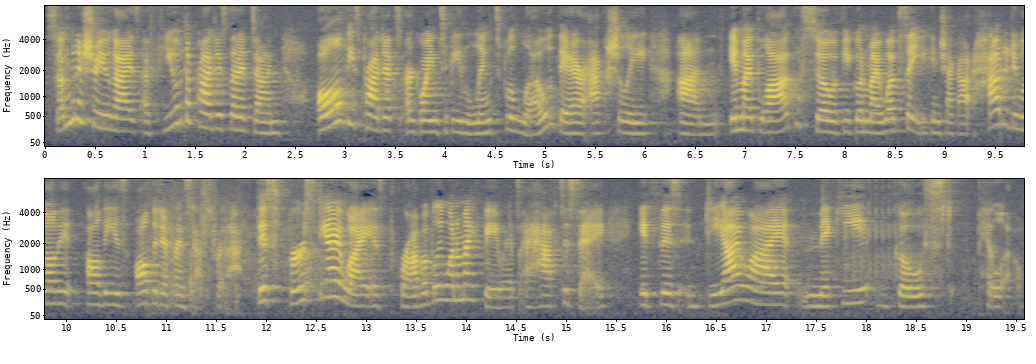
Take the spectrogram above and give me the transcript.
So I'm gonna show you guys a few of the projects that I've done. All of these projects are going to be linked below. They are actually um, in my blog. So if you go to my website, you can check out how to do all, the, all these, all the different steps for that. This first DIY is probably one of my favorites, I have to say. It's this DIY Mickey Ghost pillow.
